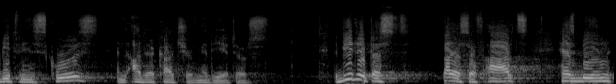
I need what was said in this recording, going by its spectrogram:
between schools and other culture mediators. The Budapest Palace of Arts has been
